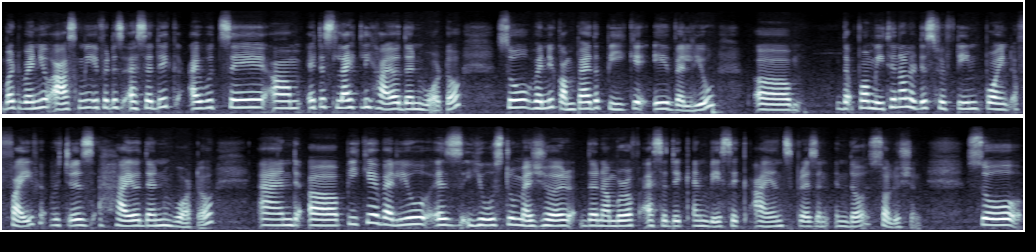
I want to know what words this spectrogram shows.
But when you ask me if it is acidic i would say um, it is slightly higher than water. So when you compare the pka value um, the, for methanol it is 15.5 which is higher than water and uh, pK value is used to measure the number of acidic and basic ions present in the solution. So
